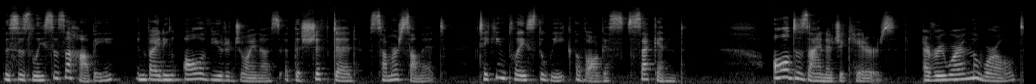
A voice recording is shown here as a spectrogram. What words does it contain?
this is Lisa Zahabi inviting all of you to join us at the ShiftEd Summer Summit taking place the week of August 2nd. All design educators, everywhere in the world,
